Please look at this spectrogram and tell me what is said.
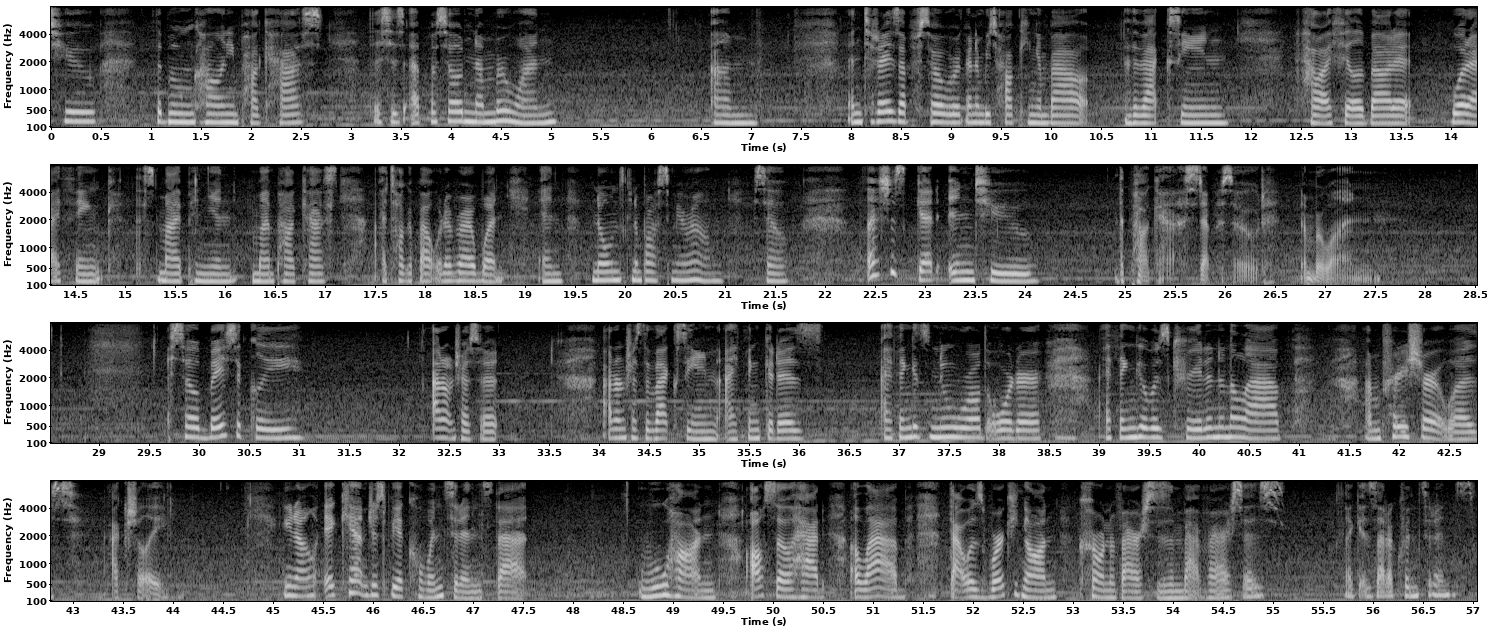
to the Moon Colony podcast. This is episode number one. Um, in today's episode, we're going to be talking about the vaccine, how I feel about it, what I think. This is my opinion, my podcast. I talk about whatever I want, and no one's going to boss me around. So let's just get into the podcast episode number one. So basically, I don't trust it. I don't trust the vaccine. I think it is. I think it's New World Order. I think it was created in a lab. I'm pretty sure it was, actually. You know, it can't just be a coincidence that Wuhan also had a lab that was working on coronaviruses and bat viruses. Like, is that a coincidence?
